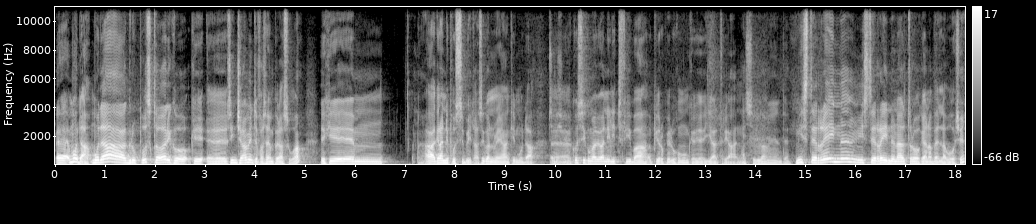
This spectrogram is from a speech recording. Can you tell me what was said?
Eh, Modà, Modà, gruppo storico che eh, sinceramente fa sempre la sua e che mh, ha grandi possibilità, secondo me anche Modà. Eh, Così come aveva Elite FIBA Piero Pelù comunque gli altri anni. Assolutamente. Mr. Rain, Mr. Rain è un altro che ha una bella voce,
